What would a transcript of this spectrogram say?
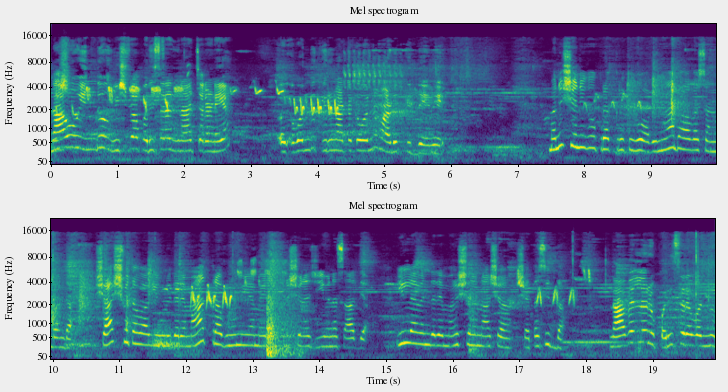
ನಾವು ಇಂದು ವಿಶ್ವ ಪರಿಸರ ದಿನಾಚರಣೆಯ ಒಂದು ಕಿರುನಾಟಕವನ್ನು ಮಾಡುತ್ತಿದ್ದೇವೆ. ಮನುಷ್ಯನಿಗೂ ಪ್ರಕೃತಿಗೂ ಅವಿನಾಭಾವ ಸಂಬಂಧ. ಶಾಶ್ವತವಾಗಿ ಉಳಿದರೆ ಮಾತ್ರ ಭೂಮಿಯ ಮೇಲೆ ಮನುಷ್ಯನ ಜೀವನ ಸಾಧ್ಯ. ಇಲ್ಲವೆಂದರೆ ಮನುಷ್ಯನ ನಾಶ ಶತಸಿದ್ಧ ನಾವೆಲ್ಲರೂ ಪರಿಸರವನ್ನು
